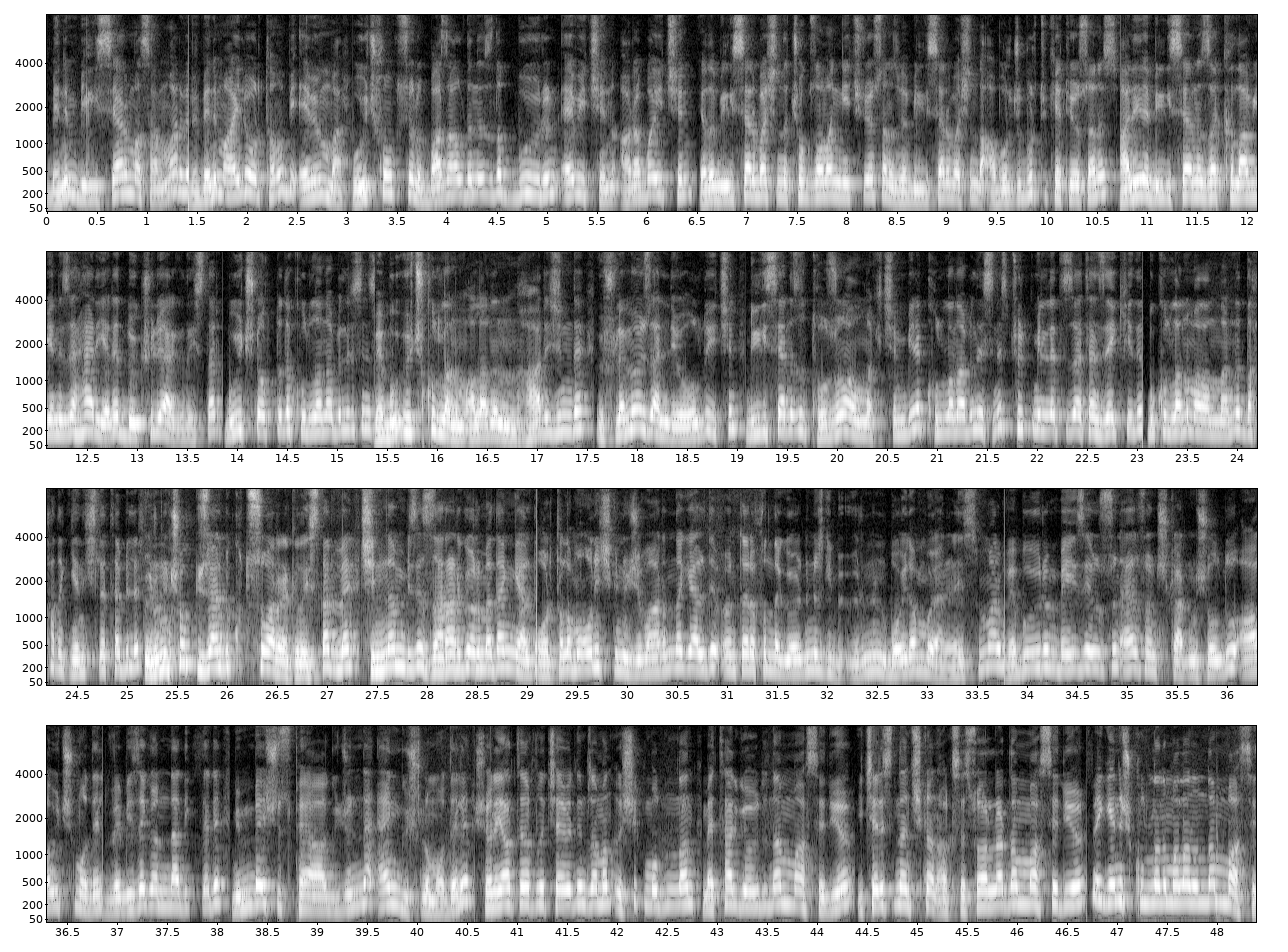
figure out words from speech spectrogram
Benim bilgisayar masam var ve benim aile ortamı bir evim var. Bu üç fonksiyonu baz aldığınızda bu ürün ev için, araba için ya da bilgisayar başında çok zaman geçiriyorsanız ve bilgisayar başında abur cubur tüketiyorsanız haliyle bilgisayarınıza, klavyenize her yere dökülüyor arkadaşlar. Bu üç noktada kullanabilirsiniz ve bu üç kullanım alanının haricinde üfleme özelliği olduğu için bilgisayarınızın tozunu almak için bile kullanabilirsiniz. Türk milleti zaten zekidir. Bu kullanım alanlarını daha da genişletebilir. Ürünün çok güzel bir kutusu var arkadaşlar ve Çin'den bize zarar görmeden geldi. Ortalama 13 günün civarında geldi. Ön tarafında gördüğünüz gibi ürünün boydan boya resmi var ve bu ürün Bezeus'un en son çıkartmış olduğu A3 model ve bize gönderdikleri 1500 PA gücünde en güçlü modeli. Şöyle yan tarafını çevirdiğim zaman ışık modundan metal gövdeden bahsediyor. İçerisinden çıkan aksesuarlardan bahsediyor ve geniş kullanım alanından bahsediyor.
